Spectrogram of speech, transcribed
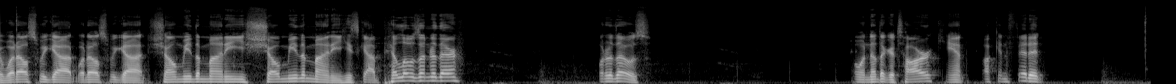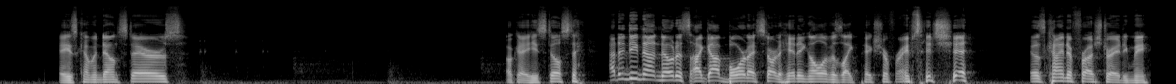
what else we got? What else we got? Show me the money. Show me the money. He's got pillows under there? What are those? Oh, another guitar? Can't fucking fit it. Okay, he's coming downstairs. Okay, he's still st How did he not notice? I got bored. I started hitting all of his like picture frames and shit. It was kind of frustrating me.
